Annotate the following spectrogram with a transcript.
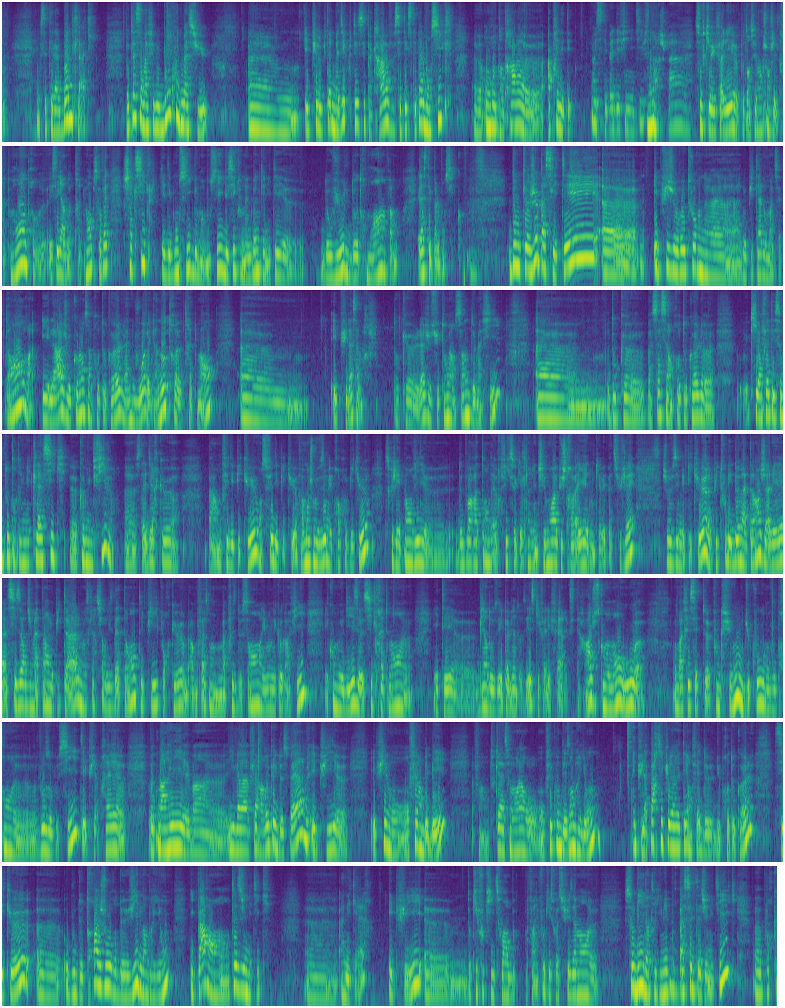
Donc c'était la bonne claque. Donc là, ça m'a fait le bon coup de massue. Et puis l'hôpital m'a dit écoutez, c'est pas grave, c'était que c'était pas le bon cycle, euh, on retentera euh, après l'été. Oui, c'était pas définitif, ça marche pas. Sauf qu'il fallait potentiellement changer le traitement, essayer un autre traitement, parce qu'en fait, chaque cycle, il y a des bons cycles, des moins bons cycles, des cycles où on a une bonne qualité d'ovule, d'autres moins, enfin bon. Et là, c'était pas le bon cycle. Donc je passe l'été et puis je retourne à l'hôpital au mois de septembre et là je commence un protocole à nouveau avec un autre traitement euh, et puis là ça marche. Donc euh, là je suis tombée enceinte de ma fille. Euh, donc bah, ça c'est un protocole qui en fait est somme toute entre guillemets classique comme une FIV, c'est-à-dire que bah, on fait des piqûres, on se fait des piqûres. Enfin, moi, je me faisais mes propres piqûres parce que j'avais pas envie euh, de devoir attendre d'ailleurs fixe que quelqu'un vienne chez moi. Et puis, je travaillais, donc il n'y avait pas de sujet. Je me faisais mes piqûres. Et puis, tous les deux matins, j'allais à 6 h du matin à l'hôpital, m'inscrire sur liste d'attente. Et puis, pour que bah, on me fasse ma prise de sang et mon échographie et qu'on me dise si le traitement euh, était euh, bien dosé, pas bien dosé, ce qu'il fallait faire, etc. Jusqu'au moment où on m'a fait cette ponction où du coup on vous prend vos ovocytes et puis après votre mari eh ben il va faire un recueil de sperme et puis on, fait un bébé enfin en tout cas à ce moment-là on, on féconde des embryons et puis la particularité en fait du protocole, c'est que euh, au bout de trois jours de vie de l'embryon, il part en test génétique euh, à Necker. Et puis euh, donc il faut qu'il soit, enfin il faut qu'il soit suffisamment solide entre guillemets pour passer le test génétique, pour que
